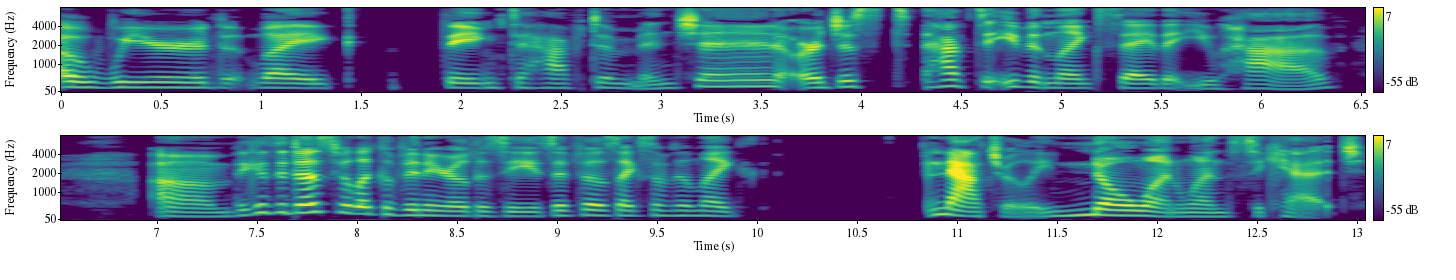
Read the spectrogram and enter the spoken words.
a weird, like, thing to have to mention or just have to even like say that you have um because it does feel like a venereal disease it feels like something like naturally no one wants to catch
